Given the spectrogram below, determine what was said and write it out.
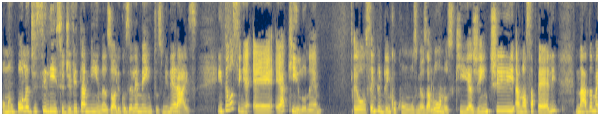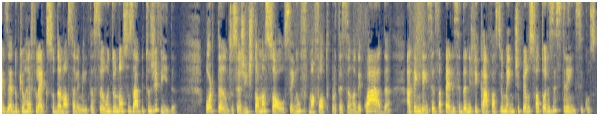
uma ampola de silício, de vitaminas, óleos elementos, minerais. Então, assim, é, é, é aquilo, né? Eu sempre brinco com os meus alunos que a gente, a nossa pele, nada mais é do que um reflexo da nossa alimentação e dos nossos hábitos de vida. Portanto, se a gente toma sol sem uma fotoproteção adequada, a tendência é essa pele se danificar facilmente pelos fatores extrínsecos.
